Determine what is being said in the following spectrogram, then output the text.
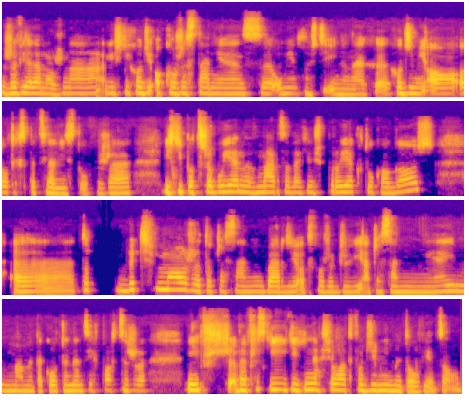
że wiele można, jeśli chodzi o korzystanie z umiejętności innych. Chodzi mi o, o tych specjalistów, że jeśli potrzebujemy w marcu do jakiegoś projektu kogoś, e, to być może to czasami bardziej otworzy drzwi, a czasami mniej. Mamy taką tendencję w Polsce, że nie we wszystkich dziedzinach się łatwo dzielimy tą wiedzą.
